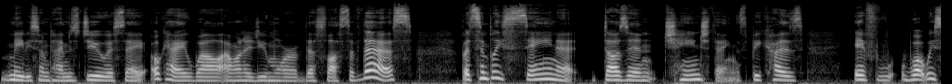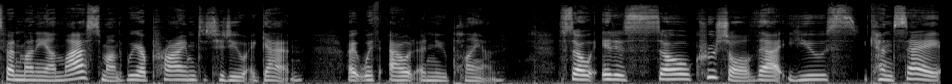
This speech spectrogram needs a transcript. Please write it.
maybe sometimes do is say, okay, well, I want to do more of this, less of this. But simply saying it doesn't change things because if what we spend money on last month, we are primed to do again, right, without a new plan. So it is so crucial that you can say,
